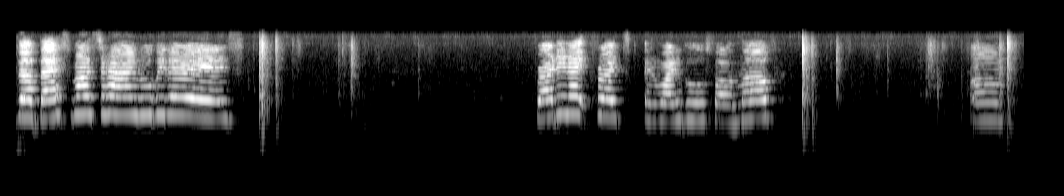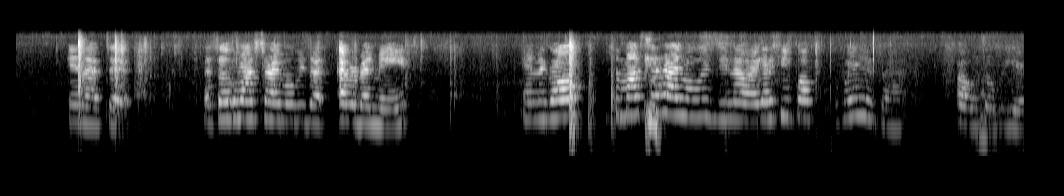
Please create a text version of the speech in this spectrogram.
the best Monster High movie there is. Friday Night Frights and Why Do Ghouls Fall in Love. Um, and that's it. That's all the Monster High movies that's ever been made. And I go, the Monster High movies, you know, I gotta keep up. Where is that? Oh, it's over here.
